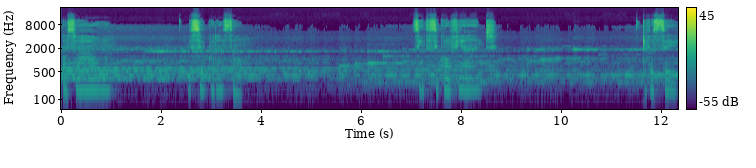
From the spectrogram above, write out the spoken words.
com sua alma e seu coração. Sinta-se confiante que você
